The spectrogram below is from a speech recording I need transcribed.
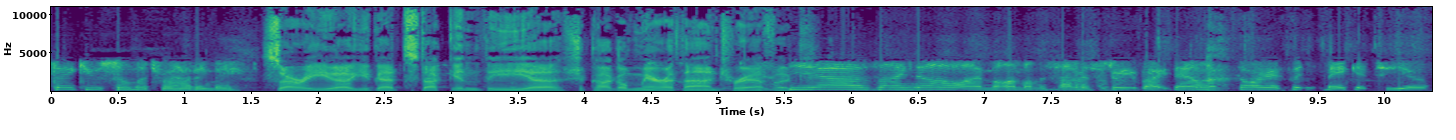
Thank you so much for having me. Sorry uh, you got stuck in the uh, Chicago Marathon traffic. Yes, I know. I'm I'm on the side of the street right now. I'm sorry I couldn't make it to you.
